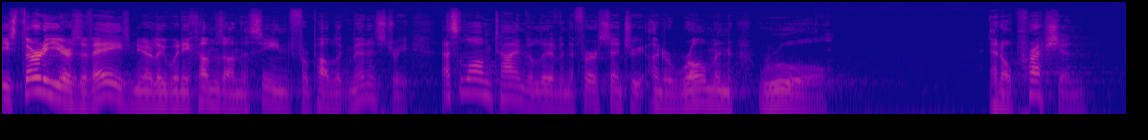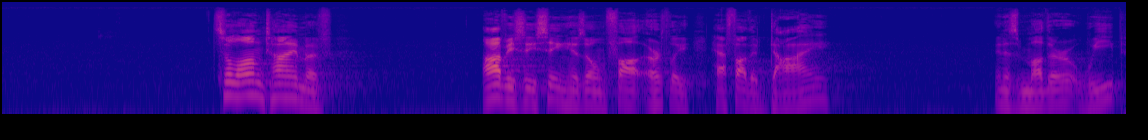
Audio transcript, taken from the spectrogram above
He's 30 years of age nearly when he comes on the scene for public ministry. That's a long time to live in the first century under Roman rule and oppression. It's a long time of obviously seeing his own father, earthly half father die and his mother weep.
